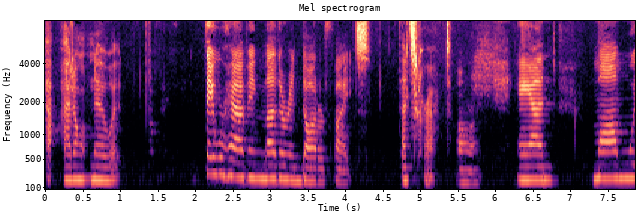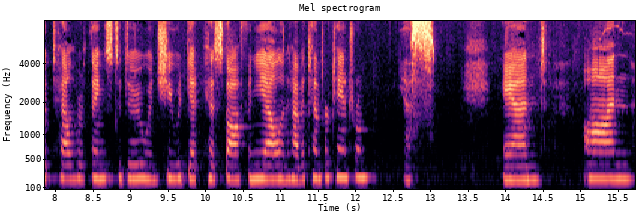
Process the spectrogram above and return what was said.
I, I don't know what. They were having mother and daughter fights. That's correct. All right. And mom would tell her things to do, and she would get pissed off and yell and have a temper tantrum? Yes. And on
